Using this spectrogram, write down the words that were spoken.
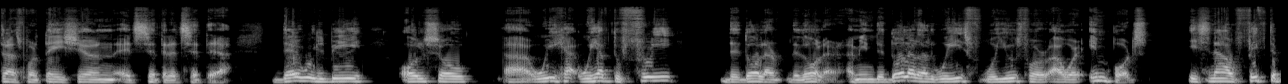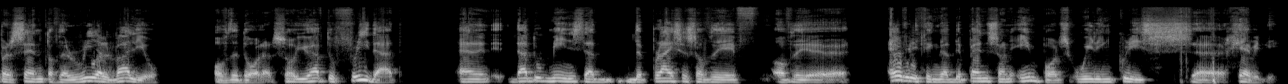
transportation, etc., etc. There will be also uh, we have we have to free the dollar. The dollar. I mean, the dollar that we we use for our imports is now fifty percent of the real value of the dollar. So you have to free that, and that means that the prices of the of the everything that depends on imports will increase uh, heavily.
